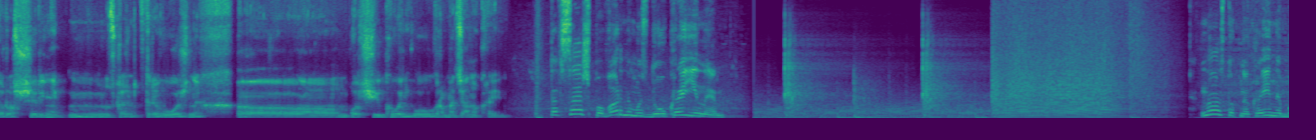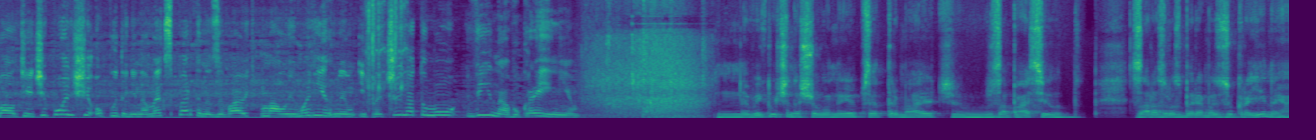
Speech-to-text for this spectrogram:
розширення, ну скажімо, тривожних е, очікувань у громадян України. Та все ж повернемось до України. Наступ на країни Балтії чи Польщі опитані нами експерти називають малоймовірним, і причина тому війна в Україні. Не виключено, що вони це тримають в запасі. От зараз розберемось з Україною,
